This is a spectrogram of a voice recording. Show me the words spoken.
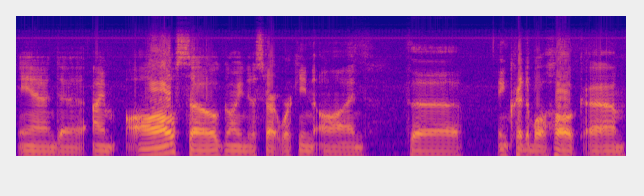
And uh, I'm also going to start working on the Incredible Hulk, um,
